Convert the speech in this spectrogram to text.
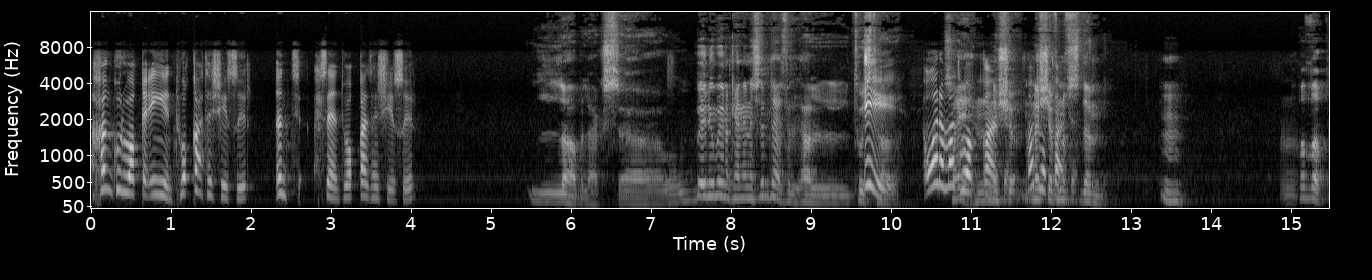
خلينا نكون واقعيين. توقعت هالشي يصير؟ أنت حسين توقعت هالشي يصير؟ لا بالعكس. آه وبيني وبينك يعني أنا استمتعت في ال- ال twist هذا. وأنا ما توقعت نشف, ما نشف. نفس دمي. مم. بالضبط.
